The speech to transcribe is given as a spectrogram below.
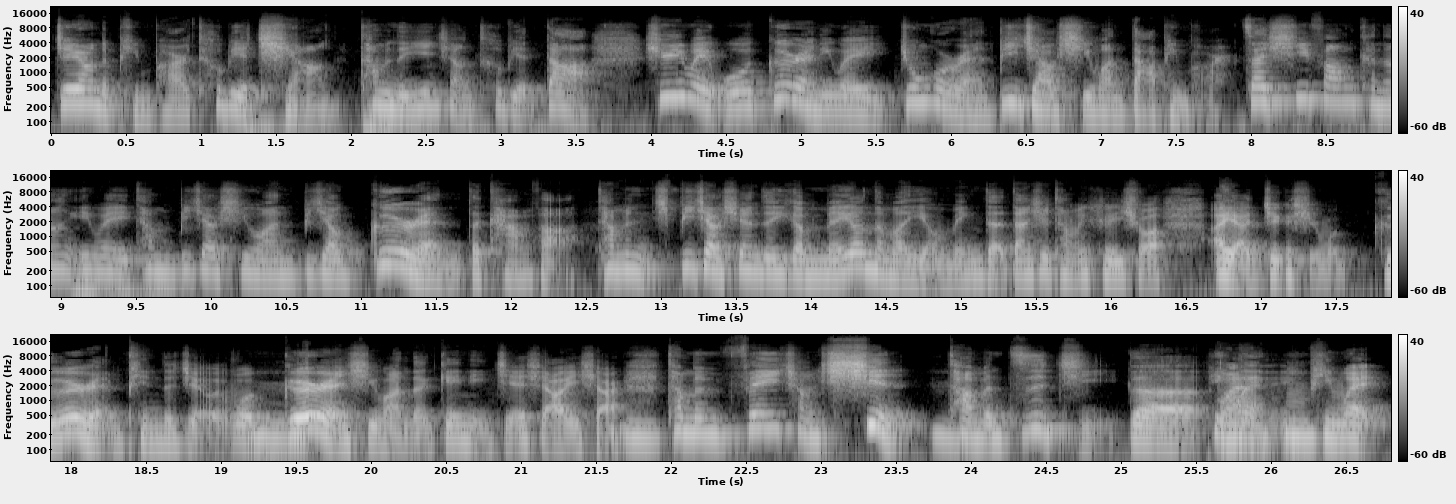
这样的品牌特别强，他们的影响特别大，是因为我个人以为中国人比较喜欢大品牌，在西方可能因为他们比较喜欢比较个人的看法，他们比较选择一个没有那么有名的。但是他们可以说：“哎呀，这个是我个人品的酒，我个人喜欢的，给你介绍一下。”他们非常信他们自己的品味，品味。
